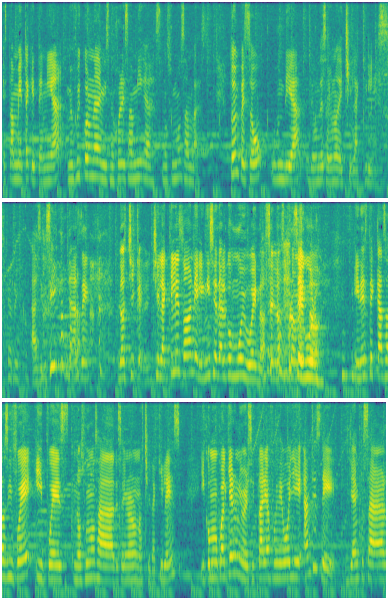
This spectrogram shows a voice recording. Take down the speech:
esta meta que tenía, me fui con una de mis mejores amigas, nos fuimos ambas. Todo empezó un día de un desayuno de chilaquiles. Qué rico. Así, sí, ya sé. Los chilaquiles son el inicio de algo muy bueno, se los prometo. Seguro. En este caso así fue y pues nos fuimos a desayunar unos chilaquiles y como cualquier universitaria fue de, oye, antes de ya empezar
